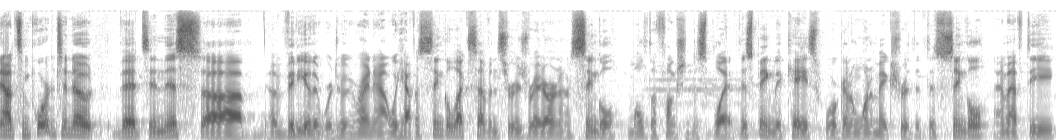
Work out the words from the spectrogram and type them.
Now it's important to note that in this uh, video that we're doing right now, we have a single X7 series radar and a single multifunction display. This being the case, we're going to want to make sure that this single MFD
